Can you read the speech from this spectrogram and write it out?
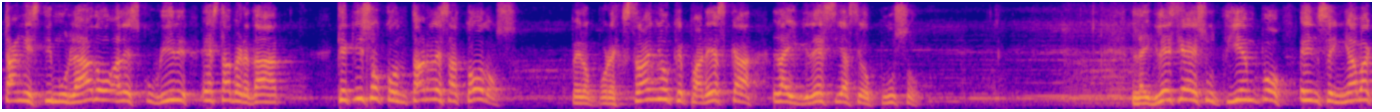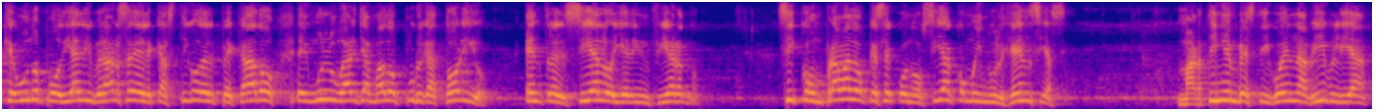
tan estimulado a descubrir esta verdad que quiso contarles a todos, pero por extraño que parezca, la iglesia se opuso. La iglesia de su tiempo enseñaba que uno podía librarse del castigo del pecado en un lugar llamado purgatorio, entre el cielo y el infierno, si compraba lo que se conocía como indulgencias. Martín investigó en la Biblia,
